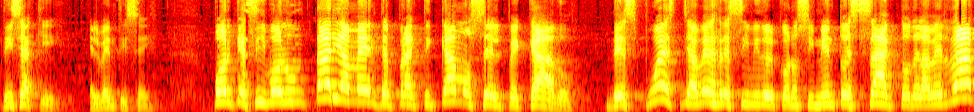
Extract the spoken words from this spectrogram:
dice aquí, el 26, porque si voluntariamente practicamos el pecado, después de haber recibido el conocimiento exacto de la verdad,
